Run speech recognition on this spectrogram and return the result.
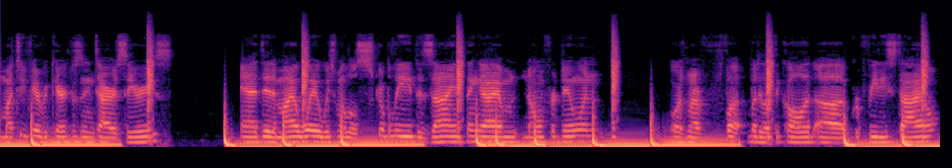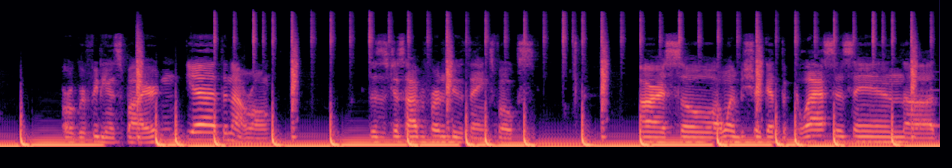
my two favorite characters in the entire series. And I did it my way, which is my little scribbly design thing I am known for doing. Or as my buddy like to call it, uh, graffiti style. Or graffiti inspired. And yeah, they're not wrong. This is just how I prefer to do things, folks. Alright, so I want to be sure to get the glasses in, uh,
